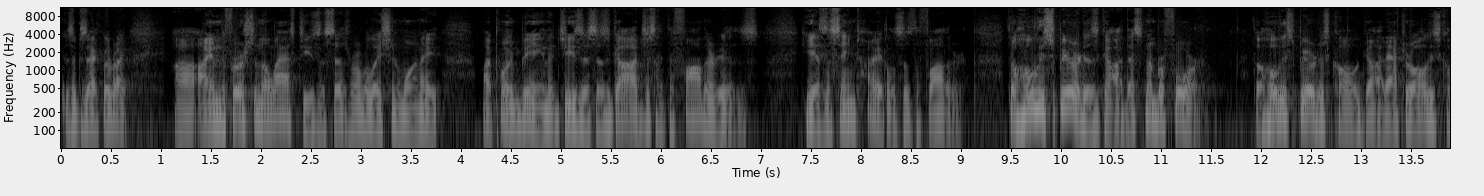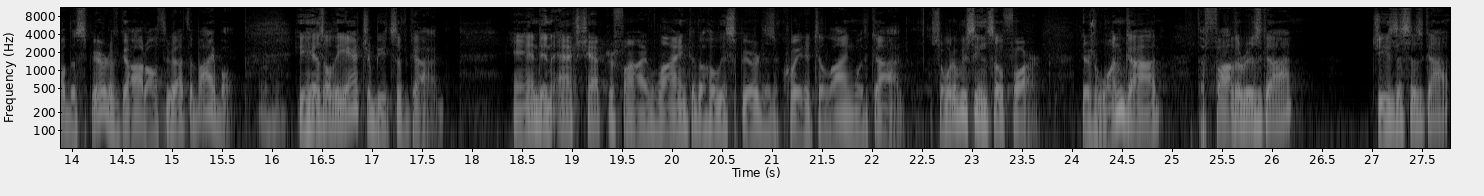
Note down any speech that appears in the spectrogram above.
is exactly right. Uh, I am the first and the last, Jesus says, Revelation 1:8. My point being that Jesus is God, just like the Father is. He has the same titles as the Father. The Holy Spirit is God. That's number four. The Holy Spirit is called God. After all, He's called the Spirit of God all throughout the Bible. He has all the attributes of God. And in Acts chapter 5, lying to the Holy Spirit is equated to lying with God. So, what have we seen so far? There's one God, the Father is God, Jesus is God,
